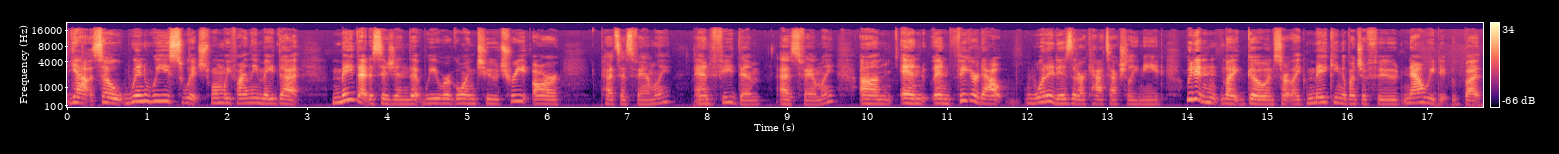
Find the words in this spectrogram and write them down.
Yeah, so when we switched, when we finally made that made that decision that we were going to treat our pets as family and feed them as family, um, and and figured out what it is that our cats actually need. We didn't like go and start like making a bunch of food. Now we do, but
